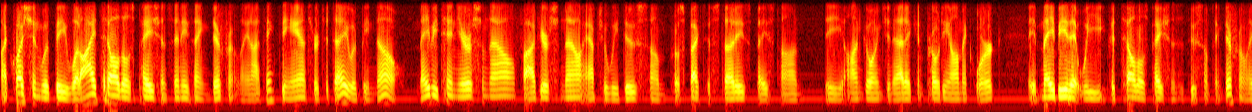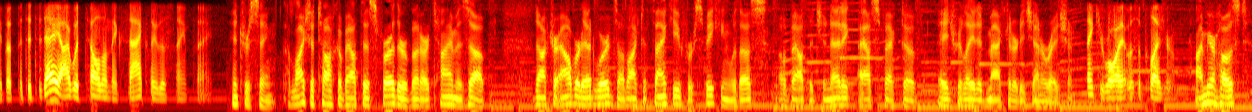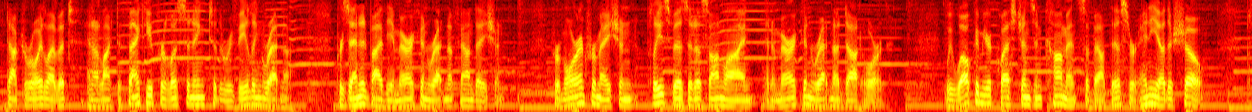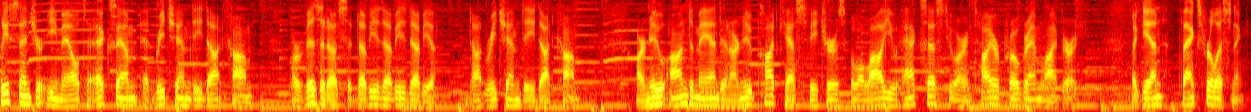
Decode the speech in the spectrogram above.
my question would be would I tell those patients anything differently? And I think the answer today would be no. Maybe 10 years from now, 5 years from now, after we do some prospective studies based on the ongoing genetic and proteomic work, it may be that we could tell those patients to do something differently, but, but today I would tell them exactly the same thing. Interesting. I'd like to talk about this further, but our time is up. Dr. Albert Edwards, I'd like to thank you for speaking with us about the genetic aspect of age related macular degeneration. Thank you, Roy. It was a pleasure. I'm your host, Dr. Roy Levitt, and I'd like to thank you for listening to The Revealing Retina, presented by the American Retina Foundation. For more information, please visit us online at AmericanRetina.org. We welcome your questions and comments about this or any other show. Please send your email to xm at reachmd.com or visit us at www.reachmd.com. Our new on demand and our new podcast features will allow you access to our entire program library. Again, thanks for listening.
